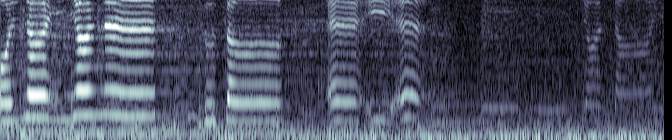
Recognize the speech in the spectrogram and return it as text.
もいないよねスター A E N 一緒だよ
